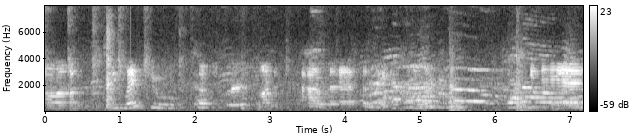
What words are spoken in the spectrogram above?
um, you like to put first on the palette the lighter color, and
